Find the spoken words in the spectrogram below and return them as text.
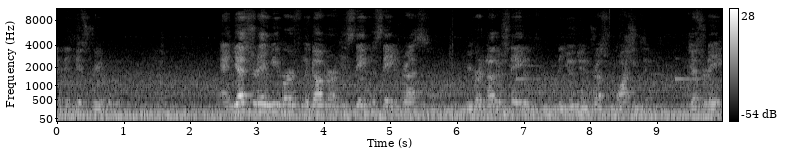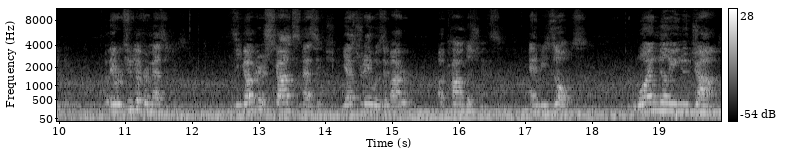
in the history of the world. And yesterday we heard from the governor in his State of the State address. We heard another State of the Union address from Washington yesterday evening. But they were two different messages. See, Governor Scott's message yesterday was about accomplishments and results. One million new jobs,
